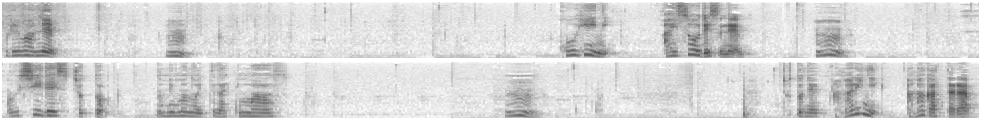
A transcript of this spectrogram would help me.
これはねうん。コーヒーに合いそうですね。うん。美味しいです。ちょっと飲み物いただきます。うん。ちょっとねあまりに甘かったら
